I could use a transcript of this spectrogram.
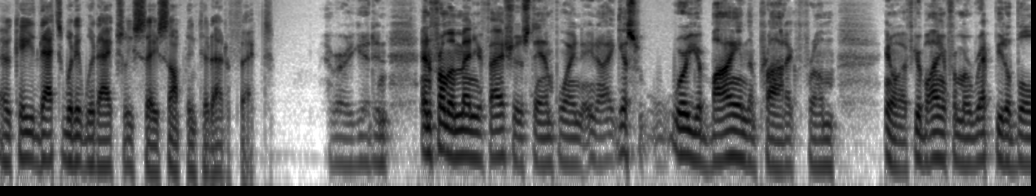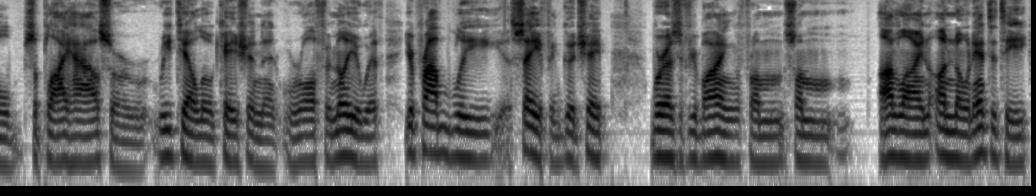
okay, that's what it would actually say, something to that effect. Very good. And and from a manufacturer standpoint, you know, I guess where you're buying the product from, you know, if you're buying from a reputable supply house or retail location that we're all familiar with, you're probably safe in good shape. Whereas if you're buying from some online unknown entity,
